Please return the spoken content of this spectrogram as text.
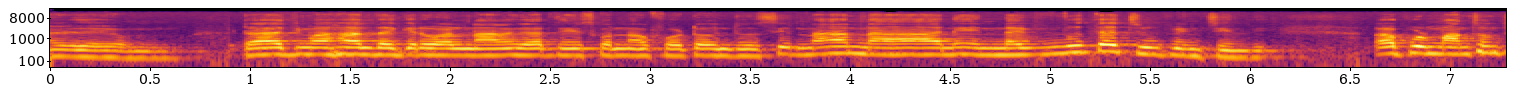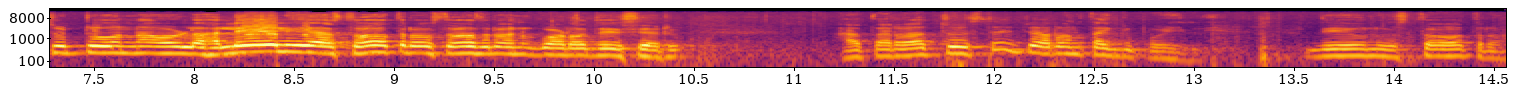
అది దగ్గర వాళ్ళ నాన్నగారు తీసుకున్న ఫోటోని చూసి నాన్న అని నవ్వుతా చూపించింది. అప్పుడు మంచం చుట్టూ ఉన్న వాళ్ళు హలేలి స్తోత్రం స్తోత్రం అని గొడవ చేశారు. ఆ తర్వాత చూస్తే జ్వరం తగ్గిపోయింది. దేవుని స్తోత్రం.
